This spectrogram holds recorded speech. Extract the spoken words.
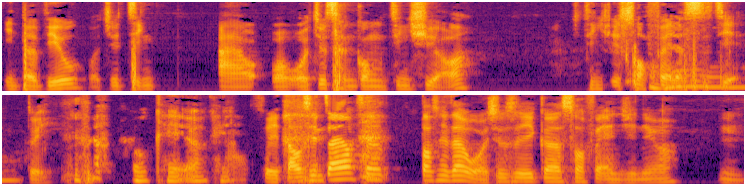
interview 我就进啊我我就成功进去哦，进去 software 的世界，对，OK OK，所以到现在哦，现到现在我就是一个 software engineer，嗯，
